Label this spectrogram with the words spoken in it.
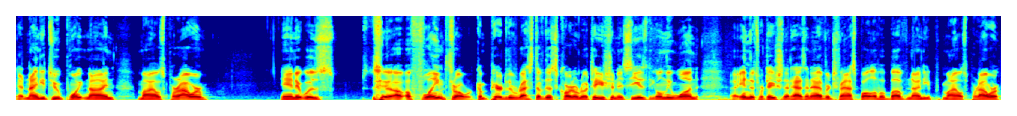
at 92.9 miles per hour. And it was a, flamethrower compared to the rest of this Cardinal rotation, as he is the only one uh, in this rotation that has an average fastball of above 90 miles per hour.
